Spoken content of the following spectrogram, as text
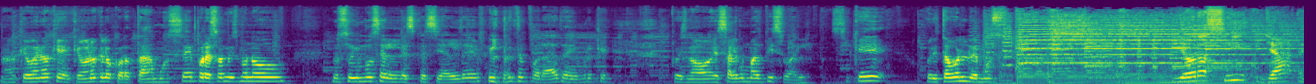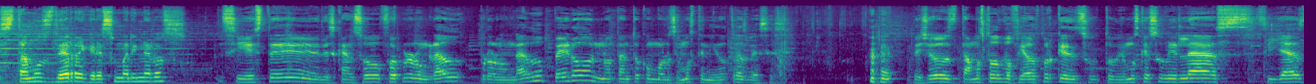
no, qué bueno que, qué bueno que lo cortamos. eh, por eso mismo no, no subimos el especial de final de temporada también, porque pues no, es algo más visual. Así que ahorita volvemos. Y ahora sí, ya estamos de regreso, marineros. Sí, este descanso fue prolongado, prolongado, pero no tanto como los hemos tenido otras veces. De hecho, estamos todos bofeados porque tuvimos que subir las sillas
